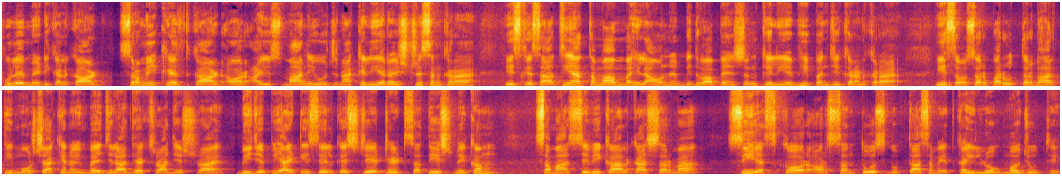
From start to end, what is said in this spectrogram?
फुले मेडिकल कार्ड, श्रमिक हेल्थ कार्ड और आयुष्मान योजना के लिए रजिस्ट्रेशन कराया। इसके साथ ही यहाँ तमाम महिलाओं ने विधवा पेंशन के लिए भी पंजीकरण कराया। इस अवसर पर उत्तर भारतीय मोर्चा के नवी मुंबई जिलाध्यक्ष Rajesh Rai, BJP IT cell के स्टेट हेड सतीश निकम समाज सेविका अलका शर्मा सी एस कौर और संतोष गुप्ता समेत कई लोग मौजूद थे।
